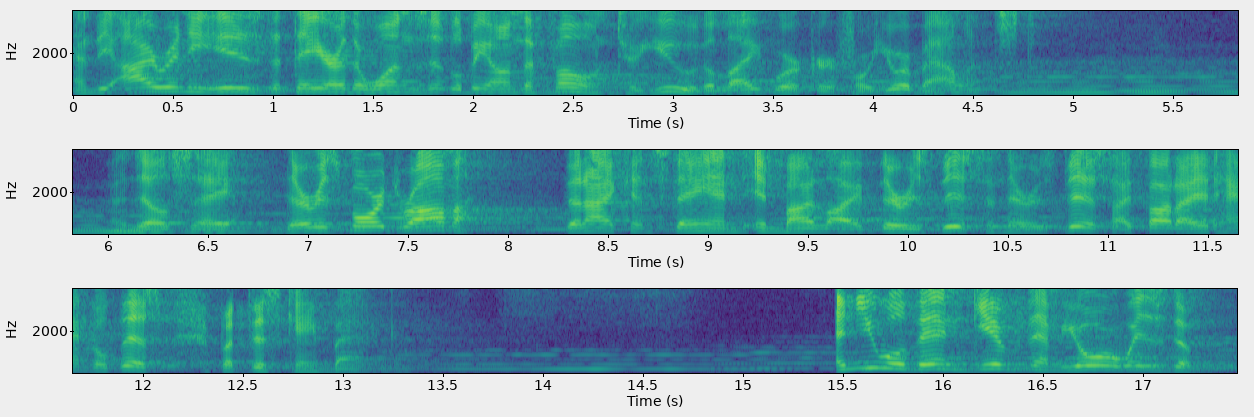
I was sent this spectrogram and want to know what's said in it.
And the irony is that they are the ones that will be on the phone to you, the light worker, for you're balanced. And they'll say, There is more drama than I can stand in my life. There is this and there is this. I thought I had handled this, but this came back. And you will then give them your wisdom.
